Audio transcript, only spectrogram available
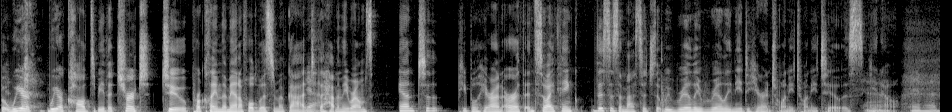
but we are we are called to be the church to proclaim the manifold wisdom of God yeah. to the heavenly realms and to the people here on earth. And so I think this is a message that we really really need to hear in 2022 is, yeah. you know, Amen.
